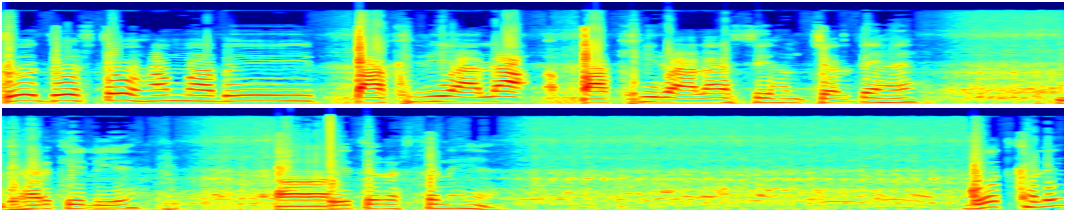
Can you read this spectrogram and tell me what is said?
तो दोस्तों, हम अभी पाखरीआला पाखीराला से हम चलते हैं घर के लिए। ये तो रास्ता नहीं है। गोद खली?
